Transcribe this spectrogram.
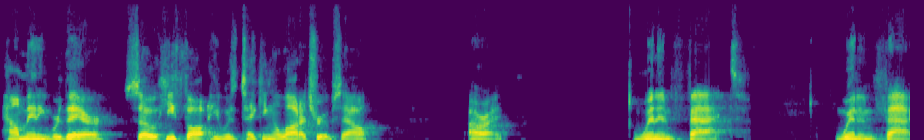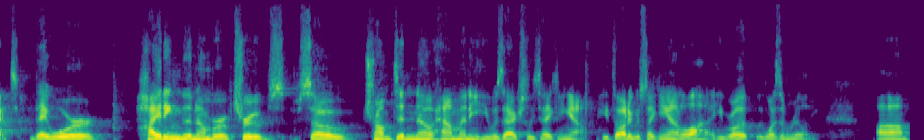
how many were there. So he thought he was taking a lot of troops out. All right. When in fact, when in fact they were hiding the number of troops. So Trump didn't know how many he was actually taking out. He thought he was taking out a lot. He wasn't really. Um,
